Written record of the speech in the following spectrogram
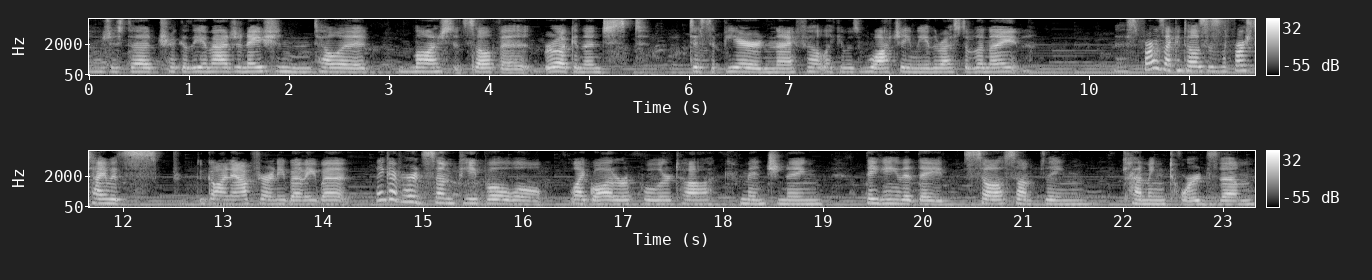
it was just a trick of the imagination until it launched itself at Brooke and then just disappeared, and I felt like it was watching me the rest of the night. As far as I can tell, this is the first time it's gone after anybody, but I think I've heard some people, like water cooler talk, mentioning, thinking that they saw something coming towards them.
